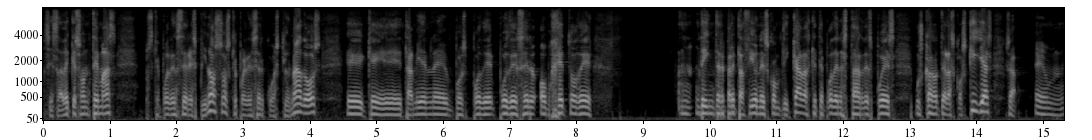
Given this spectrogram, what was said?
se sabe que son temas pues, que pueden ser espinosos, que pueden ser cuestionados, eh, que también eh, pues puede, puede ser objeto de, de interpretaciones complicadas que te pueden estar después buscándote las cosquillas. O sea, em,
